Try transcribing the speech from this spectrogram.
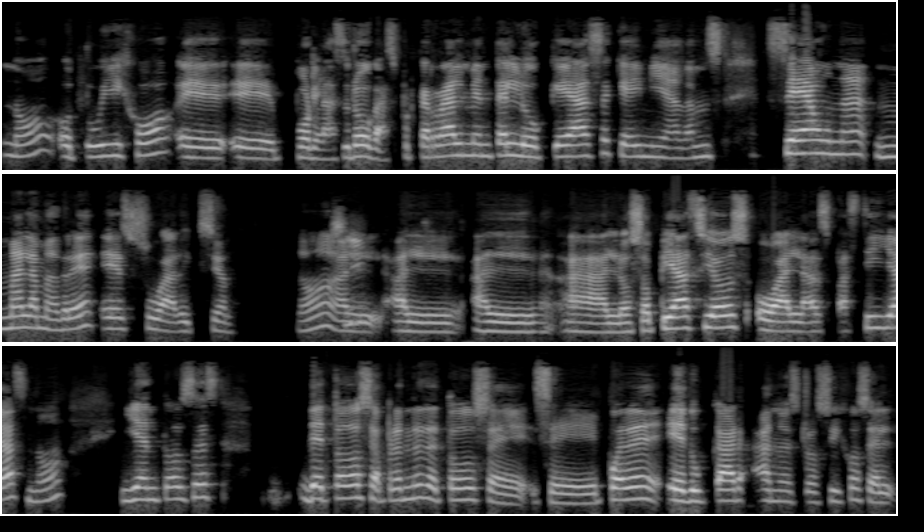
¿no? O tu hijo eh, eh, por las drogas, porque realmente lo que hace que Amy Adams sea una mala madre es su adicción. ¿no? Al, al, al, a los opiáceos o a las pastillas, ¿no? Y entonces de todo se aprende, de todo se, se puede educar a nuestros hijos el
